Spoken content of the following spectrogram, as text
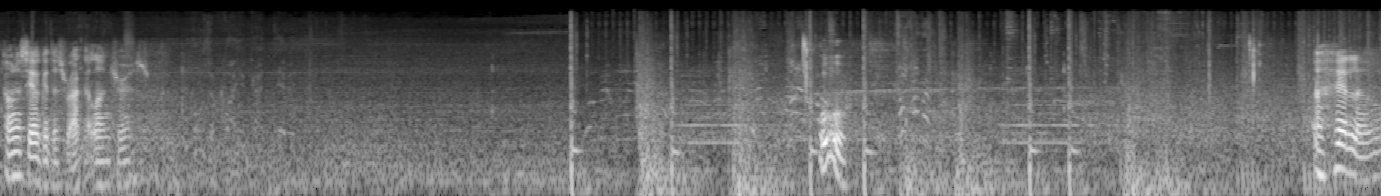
I want to see how good this rocket launcher is. Ooh. Uh, hello.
